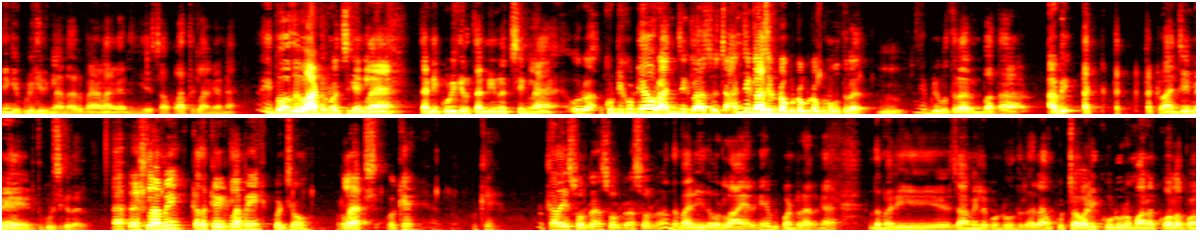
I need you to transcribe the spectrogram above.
நீங்கள் குடிக்கிறீங்களான்னாரு. வேணாங்க நீங்கள் சா பார்த்துக்கலாங்கண்ணே இப்போ அது வாட்டர்னு வச்சுக்கோங்களேன் தண்ணி குடிக்கிற தண்ணின்னு வச்சுங்களேன் ஒரு குட்டி குட்டியாக ஒரு அஞ்சு கிளாஸ் வச்சு அஞ்சு கிளாஸ் டொக்கு டொக்கு டொக்குன்னு ஊற்றுறாரு எப்படி ஊற்றுறாருன்னு பார்த்தா அப்படி டக் டக் டக்குன்னு அஞ்சையுமே எடுத்து குடிச்சிக்கிறாரு. ஆ பேசலாமே கதை கேட்கலாமே கொஞ்சம் ரிலாக்ஸ் ஓகே ஓகே கதையை சொல்கிறேன் சொல்கிறேன் சொல்கிறேன் இந்த மாதிரி இது ஒரு லாயருங்க இப்படி பண்ணுறாருங்க இந்த மாதிரி ஜாமீனில் கொண்டு வந்துடுறாரு. அவன் குற்றவாளி கொடூரமான கொலை ப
